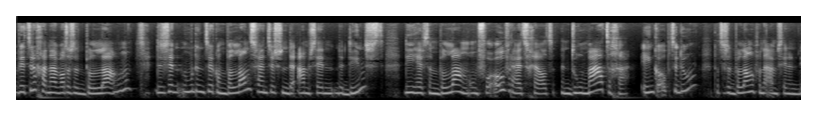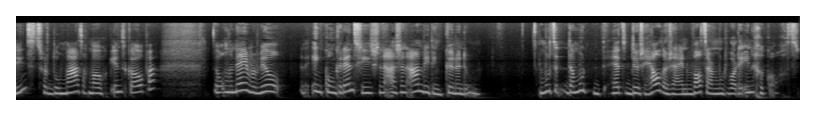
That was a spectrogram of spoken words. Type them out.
weer teruggaat naar wat is het belang. Dus er moet natuurlijk een balans zijn tussen de aanbestedende dienst. Die heeft een belang om voor overheidsgeld een doelmatige inkoop te doen. Dat is het belang van de aanbestedende dienst. Zo doelmatig mogelijk in te kopen. De ondernemer wil in concurrentie zijn aanbieding kunnen doen moet, dan moet het dus helder zijn wat er moet worden ingekocht.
